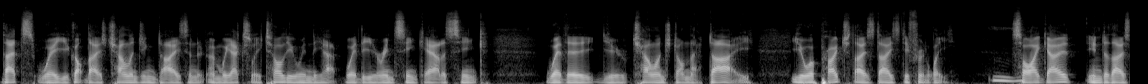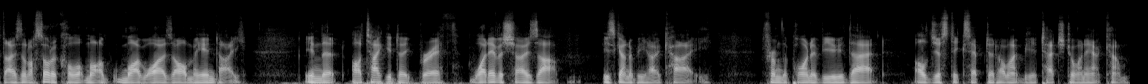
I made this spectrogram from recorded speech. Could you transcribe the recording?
that's where you got those challenging days, and, and we actually tell you in the app whether you're in sync, out of sync, whether you're challenged on that day. You approach those days differently. Hmm. So I go into those days, and I sort of call it my my wise old man day, in that I take a deep breath. Whatever shows up is going to be okay, from the point of view that I'll just accept it. I won't be attached to an outcome.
